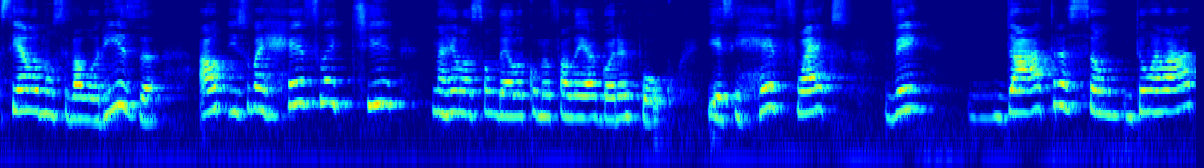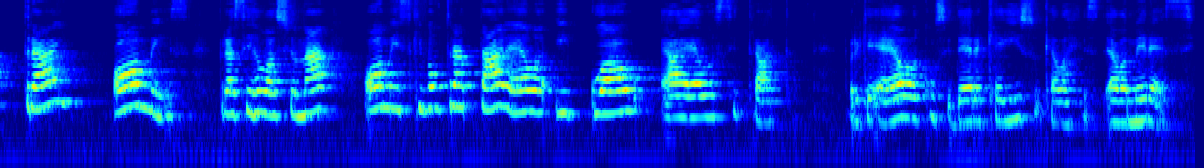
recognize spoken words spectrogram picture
se ela não se valoriza, isso vai refletir na relação dela, como eu falei agora há pouco. E esse reflexo vem da atração. Então ela atrai homens para se relacionar homens que vão tratar ela igual a ela se trata, porque ela considera que é isso que ela, ela merece.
